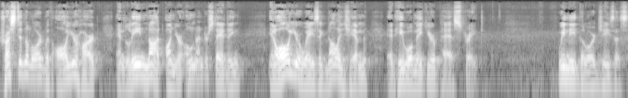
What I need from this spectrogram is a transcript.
Trust in the Lord with all your heart and lean not on your own understanding. In all your ways, acknowledge him, and he will make your path straight. We need the Lord Jesus,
